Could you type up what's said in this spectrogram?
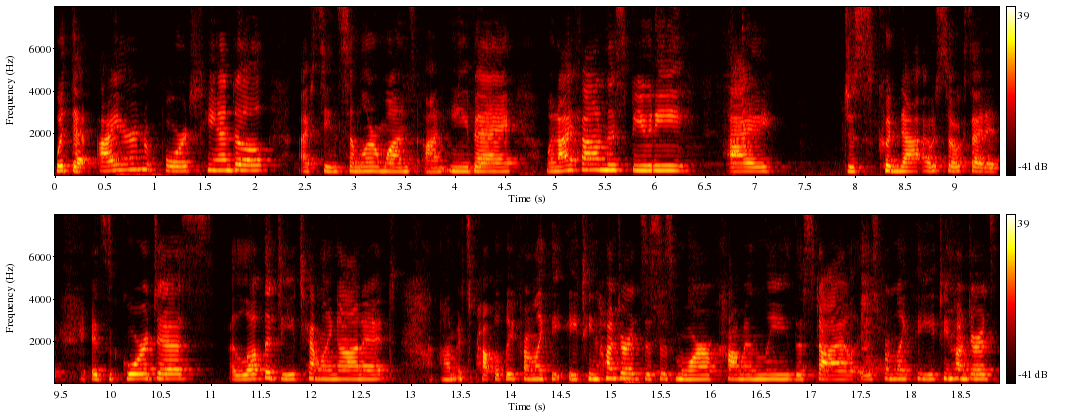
with that iron forged handle. I've seen similar ones on eBay. When I found this beauty, I just could not, I was so excited. It's gorgeous. I love the detailing on it. Um, it's probably from like the 1800s. This is more commonly, the style is from like the 1800s.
